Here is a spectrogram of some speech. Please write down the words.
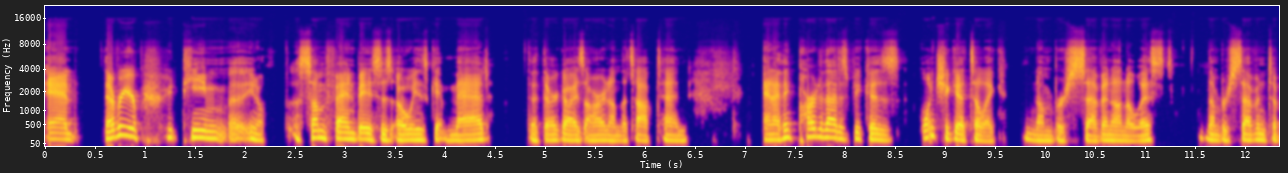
And every year team, uh, you know, some fan bases always get mad that their guys aren't on the top 10. And I think part of that is because once you get to like number seven on a list, number seven to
